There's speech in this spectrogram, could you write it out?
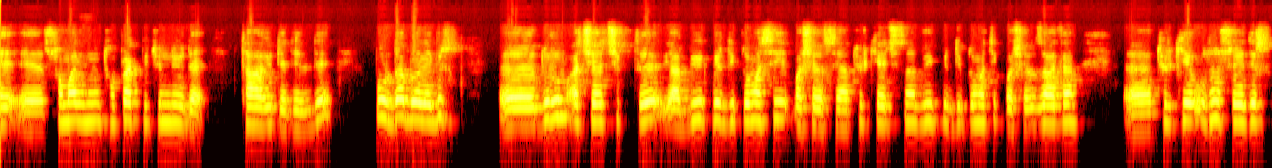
e, Somali'nin toprak bütünlüğü de taahhüt edildi. Burada böyle bir durum açığa çıktı. Ya büyük bir diplomasi başarısı yani Türkiye açısından büyük bir diplomatik başarı. Zaten e, Türkiye uzun süredir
